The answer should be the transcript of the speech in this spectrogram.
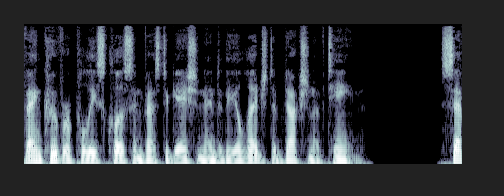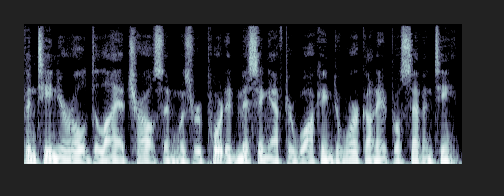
Vancouver police close investigation into the alleged abduction of teen. 17 year old Deliah Charlson was reported missing after walking to work on April 17.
